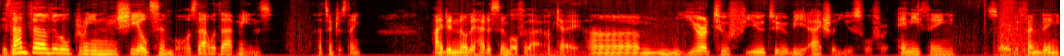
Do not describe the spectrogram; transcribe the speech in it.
Is that the little green shield symbol? Is that what that means? That's interesting. I didn't know they had a symbol for that. Okay, um, you're too few to be actually useful for anything, so you're defending.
